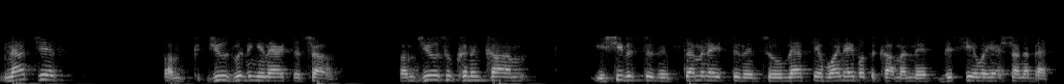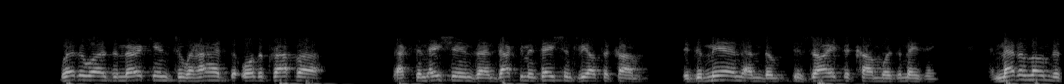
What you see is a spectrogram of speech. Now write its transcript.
Not just from Jews living in Eretz Yisrael, from Jews who couldn't come, yeshiva students, seminary students who last year weren't able to come, and this year we here Shana Bet. Whether it was Americans who had all the proper vaccinations and documentation to be able to come, the demand and the desire to come was amazing. And not alone the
